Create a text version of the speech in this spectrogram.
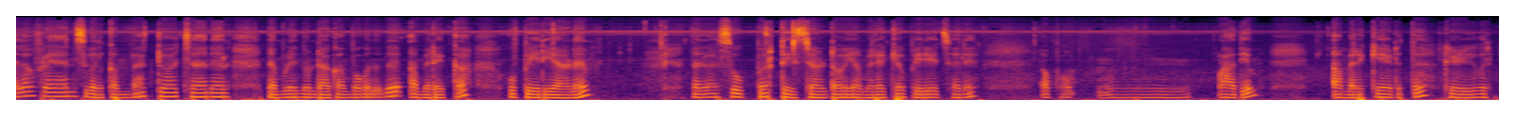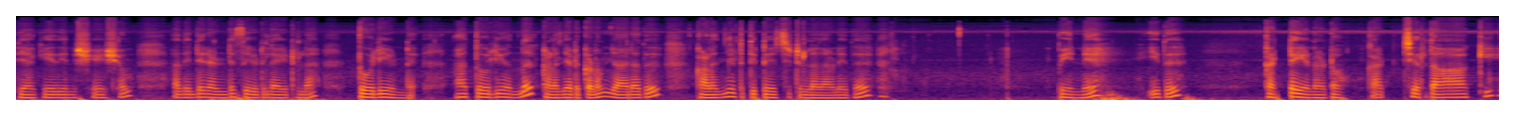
Hello friends welcome back to our channel നമ്മളിന്ന് ഉണ്ടാക്കാൻ പോകുന്നത് അമരക്ക ഉപ്പേരിയാണ്. നല്ല സൂപ്പർ ടേസ്റ്റാണ് കേട്ടോ ഈ അമരക്ക ഉപ്പേരി വെച്ചാൽ അപ്പം ആദ്യം അമരക്ക എടുത്ത് കിഴി വൃത്തിയാക്കിയതിന് ശേഷം അതിന്റെ രണ്ട് സൈഡിലായിട്ടുള്ള തൊലിയുണ്ട്. ആ തൊലി ഒന്ന് കളഞ്ഞെടുക്കണം. ഞാനത് കളഞ്ഞെടുത്തിട്ട് വെച്ചിട്ടുള്ളതാണിത്. പിന്നെ ഇത് കട്ട് ചെയ്യണം കട്ട് ചെറുതാക്കി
